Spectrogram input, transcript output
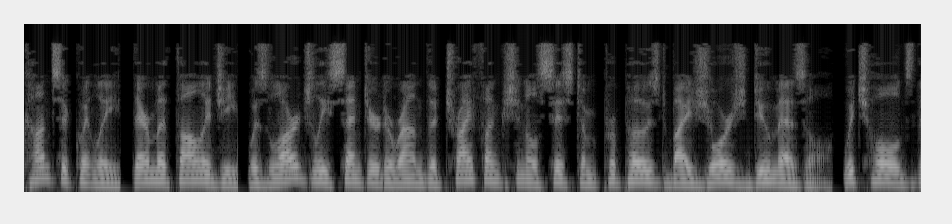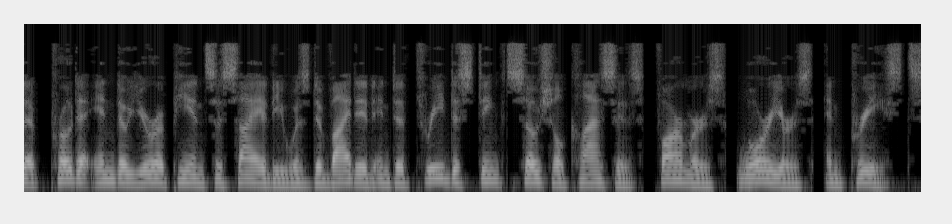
consequently, their mythology, was largely centered around the trifunctional system proposed by Georges Dumézil, which holds that Proto-Indo-European society was divided into three distinct social classes, farmers, warriors, and priests.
